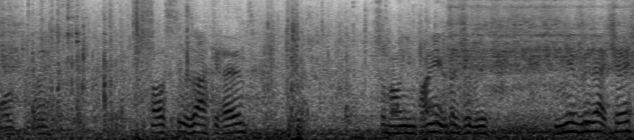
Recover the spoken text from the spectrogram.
O, tutaj ostry zakręt. Trzeba o nim pamiętać, żeby nie wylecieć.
